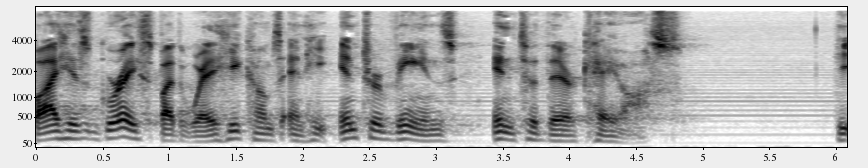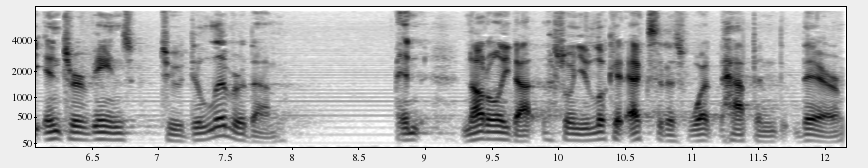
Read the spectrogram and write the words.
by his grace, by the way, he comes and he intervenes into their chaos. He intervenes to deliver them. And not only that, so when you look at Exodus, what happened there,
